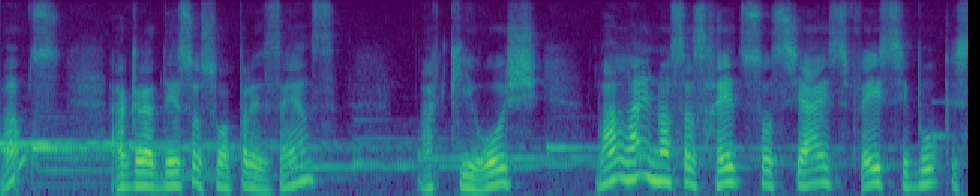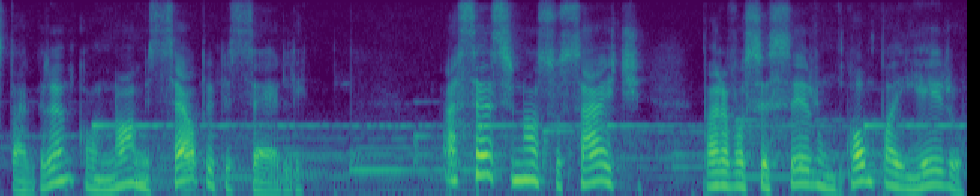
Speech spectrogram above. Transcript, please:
Vamos? Agradeço a sua presença aqui hoje. Vá lá em nossas redes sociais, Facebook, Instagram, com o nome Celpe Picelli. Acesse nosso site para você ser um companheiro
